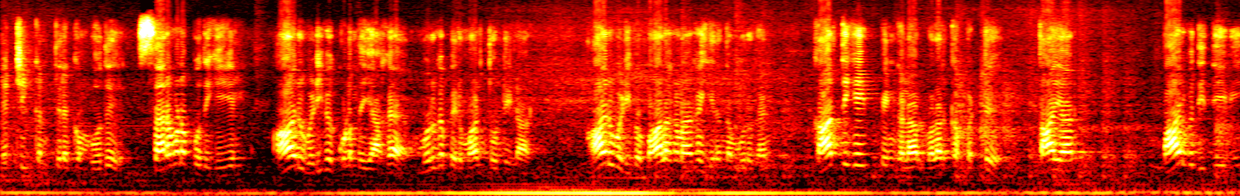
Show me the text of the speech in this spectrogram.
நெற்றிக்கண் திறக்கும் போது சரவண பொதிகையில் ஆறு வடிவ குழந்தையாக முருகப்பெருமான் தோன்றினார். ஆறு வடிவ பாலகனாக இருந்த முருகன் கார்த்திகை பெண்களால் வளர்க்கப்பட்டு தாயார் பார்வதி தேவி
